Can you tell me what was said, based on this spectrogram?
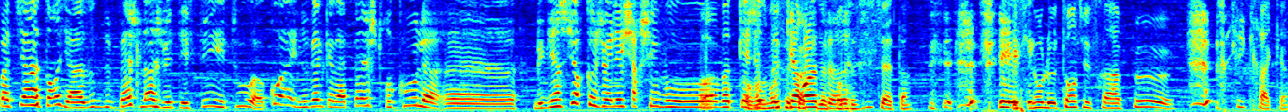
bah tiens attends, il y a la zone de pêche là, je vais tester et tout. Euh, Quoi, une nouvelle canne à pêche, trop cool. Euh, mais bien sûr que je vais aller chercher vos Oh, votre cagette Heureusement de pas carottes. Final Fantasy 7, hein. C'est sinon le temps tu serais un peu cric-crac. Hein.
